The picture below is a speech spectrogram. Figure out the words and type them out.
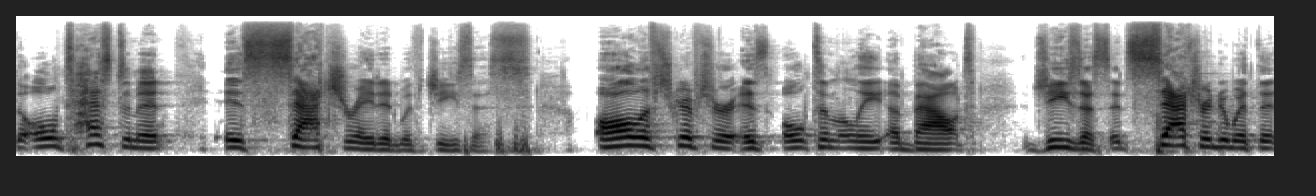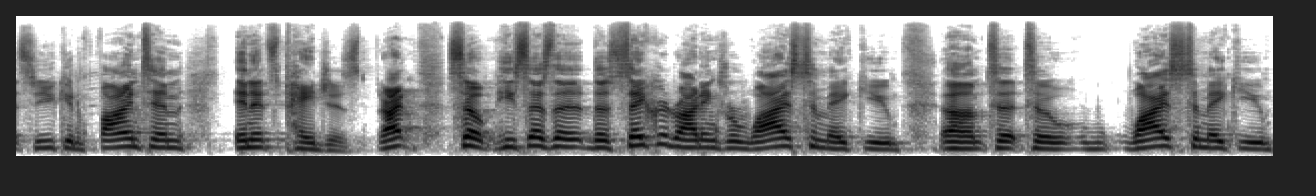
the Old Testament is saturated with Jesus. All of Scripture is ultimately about Jesus. It's saturated with it so you can find him in its pages, right? So he says that the sacred writings were wise to make you, um, to, to, wise to make you,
